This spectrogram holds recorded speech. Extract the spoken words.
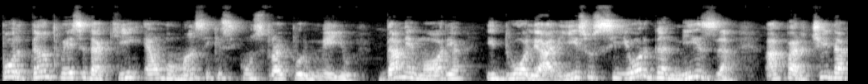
Portanto, esse daqui é um romance que se constrói por meio da memória e do olhar, e isso se organiza a partir da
